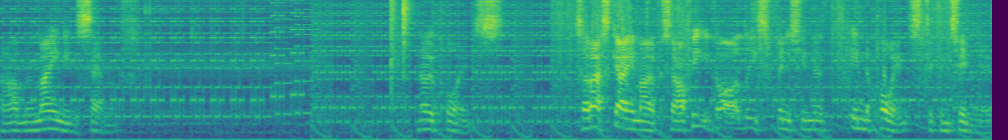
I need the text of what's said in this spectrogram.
I'm remaining seventh. No points. So that's game over. So I think you've got at least finish in the, in the points to continue.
